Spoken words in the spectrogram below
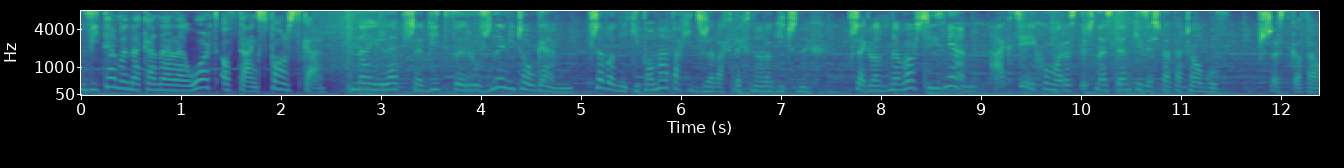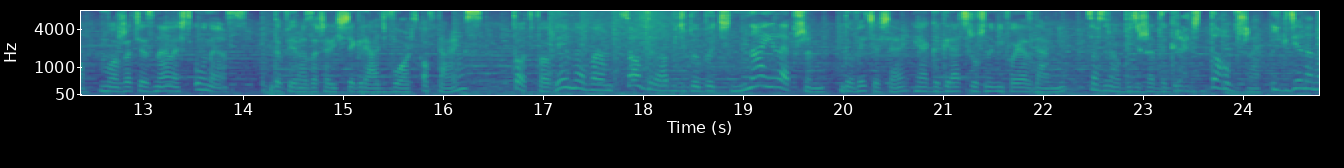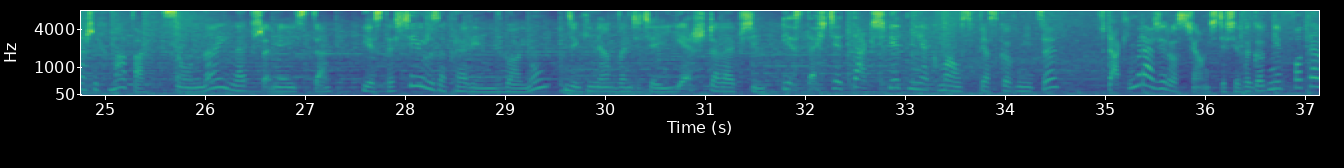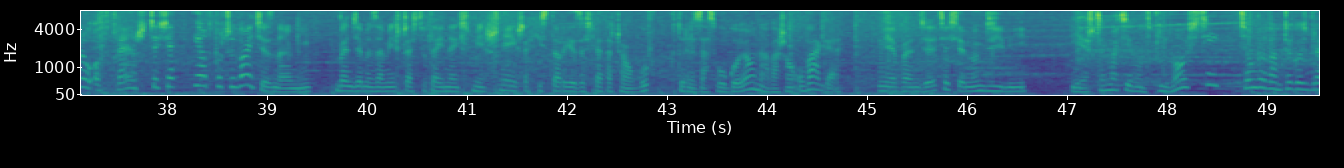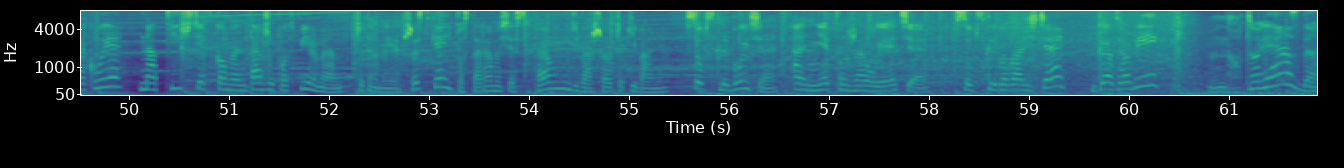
Witamy na kanale World of Tanks Polska. Najlepsze bitwy różnymi czołgami, przewodniki po mapach i drzewach technologicznych, przegląd nowości i zmian, akcje i humorystyczne scenki ze świata czołgów. Wszystko to możecie znaleźć u nas. Dopiero zaczęliście grać w World of Tanks? Podpowiemy Wam, co zrobić, by być najlepszym. Dowiecie się, jak grać różnymi pojazdami, co zrobić, żeby grać dobrze i gdzie na naszych mapach są najlepsze miejsca. Jesteście już zaprawieni w boju? Dzięki nam będziecie jeszcze lepsi. Jesteście tak świetni jak maus w piaskownicy? W takim razie rozsiądźcie się wygodnie w fotelu, odprężcie się i odpoczywajcie z nami. Będziemy zamieszczać tutaj najśmieszniejsze historie ze świata czołgów, które zasługują na Waszą uwagę. Nie będziecie się nudzili. Jeszcze macie wątpliwości? Ciągle Wam czegoś brakuje? Napiszcie w komentarzu pod filmem. Czytamy je wszystkie i postaramy się spełnić Wasze oczekiwania. Subskrybujcie, a nie pożałujecie. Subskrybowaliście? Gotowi? No to jazda!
